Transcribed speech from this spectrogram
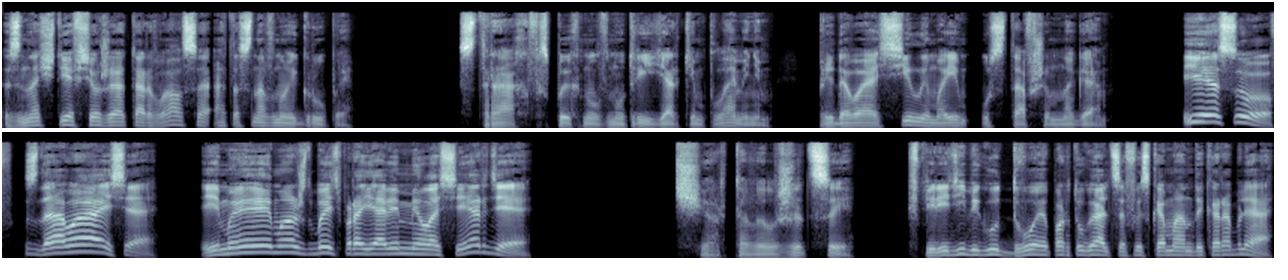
Значит, я все же оторвался от основной группы. Страх вспыхнул внутри ярким пламенем, придавая силы моим уставшим ногам. «Иисуф, сдавайся, и мы, может быть, проявим милосердие?» Чертовы лжецы! Впереди бегут двое португальцев из команды корабля,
